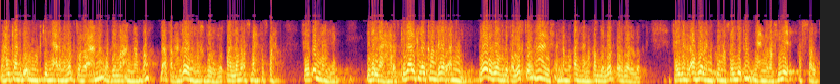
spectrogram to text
وهل كان ابن أم مكتوم يعلم الوقت وهو أعمى رضي الله عنه وأرضاه؟ لا طبعا غيره يخبره يقال له أصبحت أصبحت. فيقول مؤذن إذا لا حرج. كذلك لو كان غير أمين غير يضبط الوقت نعرف أنه أذن قبل الوقت أو غير الوقت. فإذا الأفضل أن يكون صيتا يعني رفيع الصوت.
